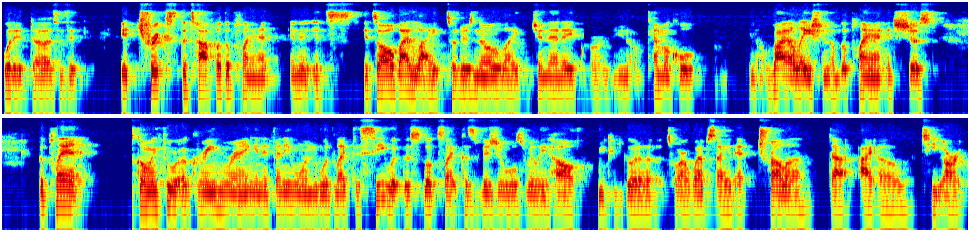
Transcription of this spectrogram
what it does is it it tricks the top of the plant and it, it's it's all by light. So there's no like genetic or you know chemical you know violation of the plant. It's just the plant going through a green ring. And if anyone would like to see what this looks like because visuals really help you could go to, to our website at trella.io t-r-e-l-l-a.io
